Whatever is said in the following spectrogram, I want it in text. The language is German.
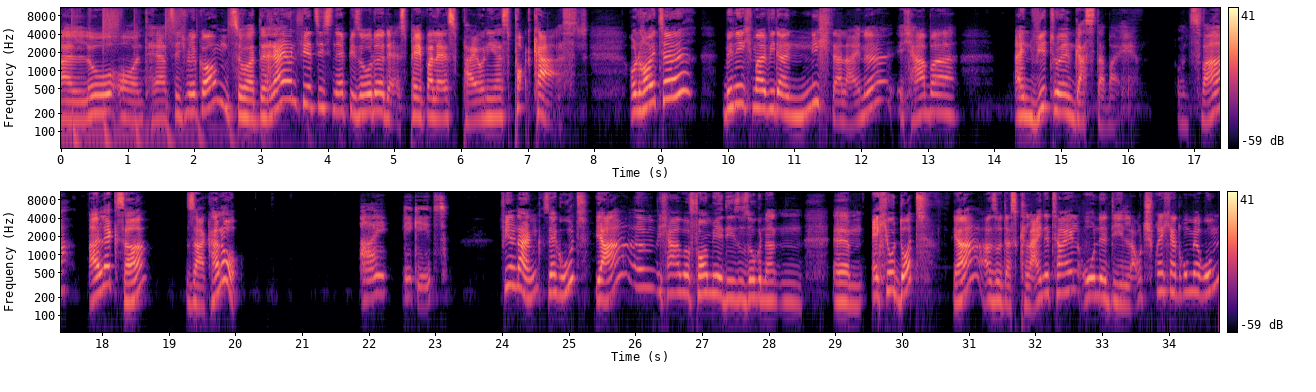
Hallo und herzlich willkommen zur 43. Episode des Paperless Pioneers Podcast. Und heute bin ich mal wieder nicht alleine. Ich habe einen virtuellen Gast dabei. Und zwar Alexa. Sag Hallo. Hi, wie geht's? Vielen Dank, sehr gut. Ja, ähm, ich habe vor mir diesen sogenannten ähm, Echo Dot, ja, also das kleine Teil ohne die Lautsprecher drumherum.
